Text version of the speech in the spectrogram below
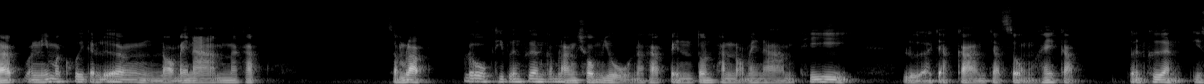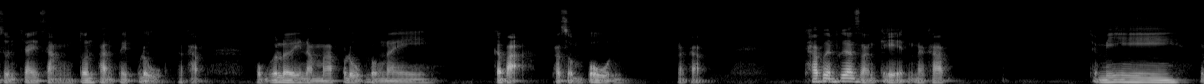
ครับวันนี้มาคุยกันเรื่องหน่อไม้น้ำนะครับสำหรับรูปที่เพื่อนๆกำลังชมอยู่นะครับ เป็นต้นพันธุ์หน่อไม้น้ำที่เหลือจากการจัดส่งให้กับเพื่อนๆที่สนใจสั่งต้นพันธุ์ไปปลูกนะครับ ผมก็เลยนำมาปลูกลงในกระบะผสมปูนนะครับ ถ้าเพื่อนๆสังเกตนะครับ จะมีห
